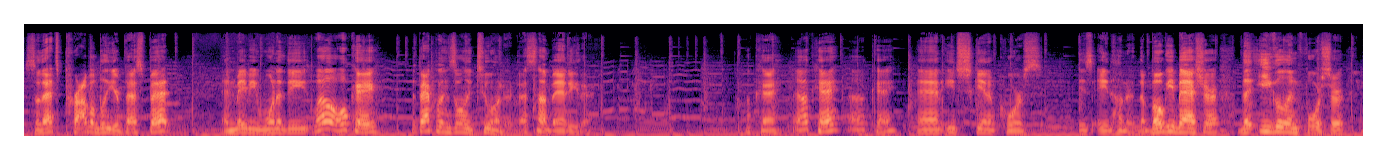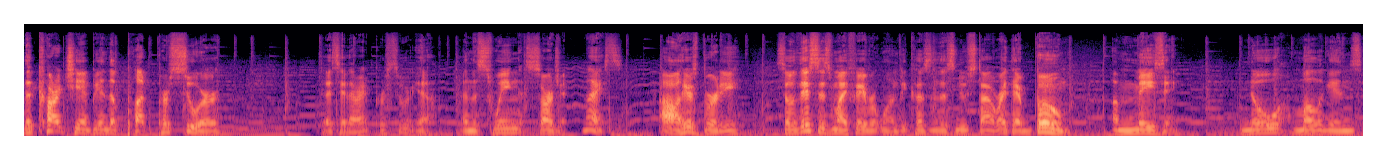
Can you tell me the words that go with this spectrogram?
So that's probably your best bet. And maybe one of these, well, okay. The backbling's only 200. That's not bad either. Okay, okay, okay. And each skin, of course, is 800. The Bogey Basher, the Eagle Enforcer, the Cart Champion, the Putt Pursuer. Did I say that right? Pursuer? Yeah. And the Swing Sergeant. Nice. Oh, here's Birdie. So this is my favorite one because of this new style right there. Boom! Amazing. No mulligans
